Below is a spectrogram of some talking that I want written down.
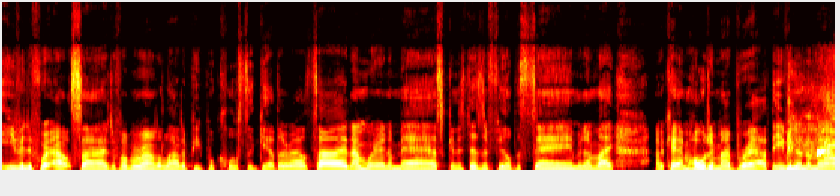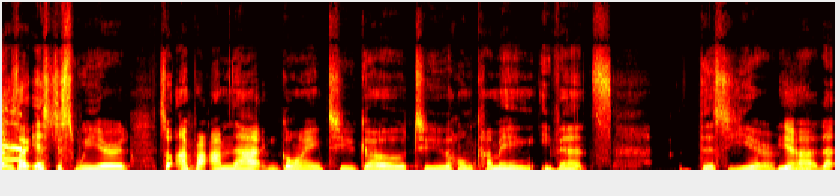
Even if we're outside, if I'm around a lot of people close together outside, I'm wearing a mask and it doesn't feel the same. And I'm like, okay, I'm holding my breath, even in the mask. It's like it's just weird. So I'm pro- I'm not going to go to homecoming events this year. Yeah. uh, not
